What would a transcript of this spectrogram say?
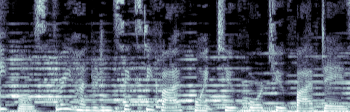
equals 365.2425 days,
